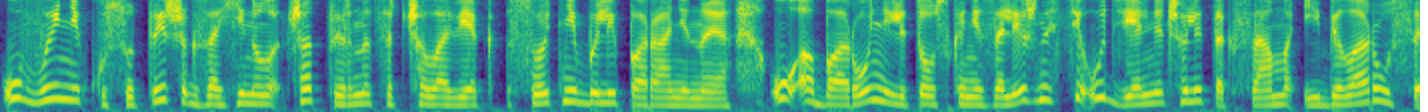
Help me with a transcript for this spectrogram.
У выніку сутычак загінула 14 14 чалавек сотні былі параненыя у абароне літоўскай незалежнасці удзельнічалі таксама і беларусы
